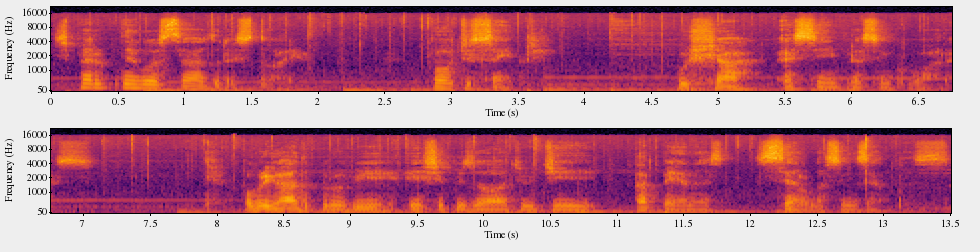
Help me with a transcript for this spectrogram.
Espero que tenha gostado da história. Volte sempre. O chá é sempre às 5 horas. Obrigado por ouvir este episódio de Apenas Células Cinzentas.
